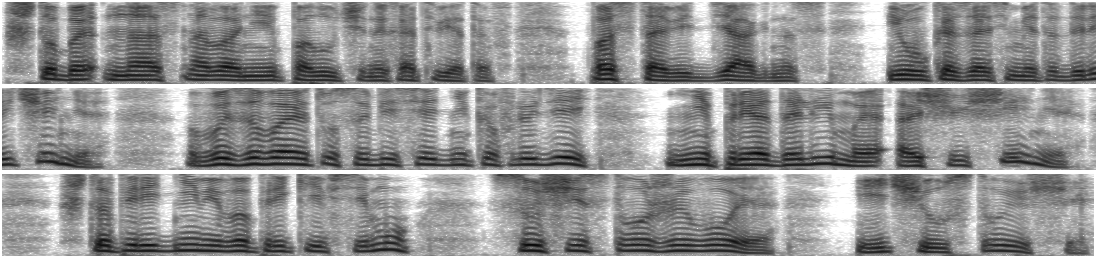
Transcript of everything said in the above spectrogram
чтобы на основании полученных ответов поставить диагноз и указать методы лечения, вызывает у собеседников людей непреодолимое ощущение, что перед ними, вопреки всему, существо живое и чувствующее.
